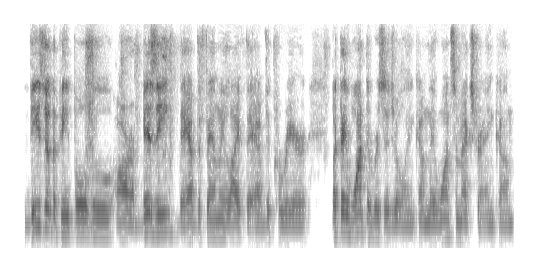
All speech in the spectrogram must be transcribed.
These are the people who are busy, they have the family life, they have the career, but they want the residual income, they want some extra income,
